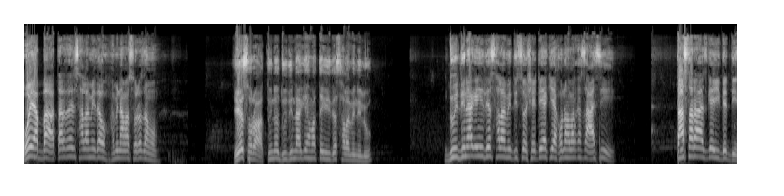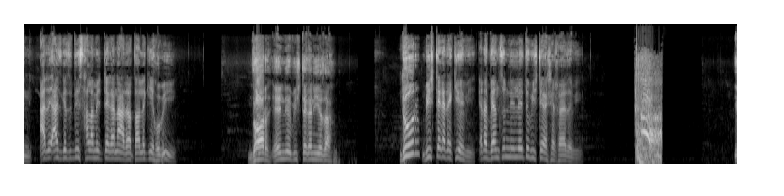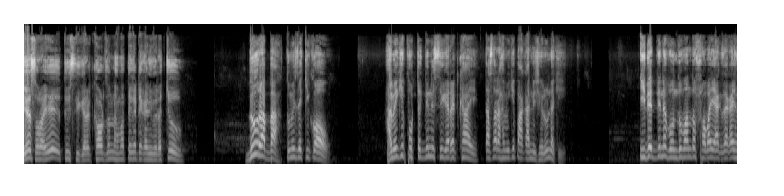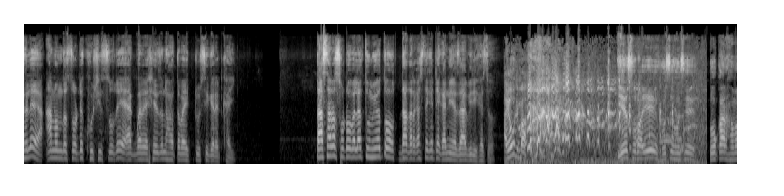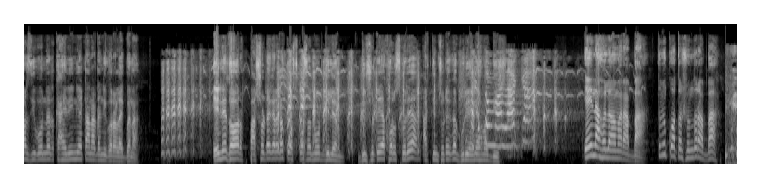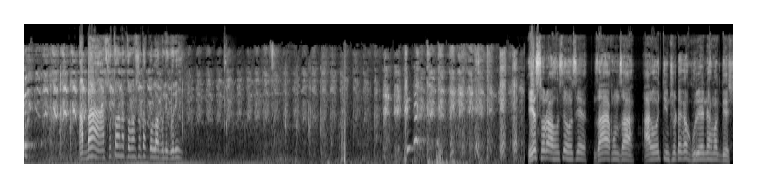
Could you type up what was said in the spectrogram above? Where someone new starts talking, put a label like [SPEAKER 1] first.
[SPEAKER 1] ওই আব্বা তাড়াতাড়ি সালামি দাও আমি নামাজ পড়ে যাব।
[SPEAKER 2] এ সোরা তুই না দুই দিন আগে আমার থেকে ঈদের সালামি নিলু?
[SPEAKER 1] দুই দিন আগে ঈদের সালামি দিছ সেটা কি এখনও আমার কাছে আছি? তাছাড়া আজকে ঈদের দিন আর আজকে যদি সালামির টাকা না দাও তাহলে কি হবি?
[SPEAKER 2] ধর এই নিয়ে বিশ টাকা নিয়ে যা।
[SPEAKER 1] দূর বিশ টাকা দিয়ে কি হবি? এটা বেঞ্চন নিলেই তো বিশ টাকা শেষ হয়ে যাবি।
[SPEAKER 2] এ সরাই তুই সিগারেট খাওয়ার জন্য আমার থেকে টাকা নিয়ে বেড়াচ্ছ?
[SPEAKER 1] দূর আব্বা তুমি যে কি কও? আমি কি প্রত্যেক দিনই সিগারেট খাই? তাছাড়া আমি কি পাকা নিশেরু নাকি? ঈদের দিনে বন্ধু বান্ধব সবাই এক জায়গায় হলে আনন্দ চোটে খুশির চোটে একবারে সেই জন্য হয়তো বা একটু সিগারেট খাই। তাছাড়া ছোটবেলা তুমিও তো দাদার কাছ থেকে টেকা নিয়ে যা বিড়ি খেছো
[SPEAKER 3] এ ইয়ে সরাই
[SPEAKER 2] এ হসে হসে। তোক আর আমার জীবনের কাহিনী নিয়ে টানাটানি করা লাগবে না। এনে ধর পাঁচশো টাকার একটা কসকসা নোট দিলাম। দুইশো টাকা খরচ করে আর তিনশো টাকা ঘুরে এনে আমার দিস।
[SPEAKER 1] এই না হলো আমার আব্বা। তুমি কত সুন্দর আব্বা। আব্বা আসো তো না তোমার সাথে কোলাগুলি করি।
[SPEAKER 2] এ সোরা হসে হসে যা এখন যা। আর ওই তিনশো টাকা ঘুরে এনে আমার দেশ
